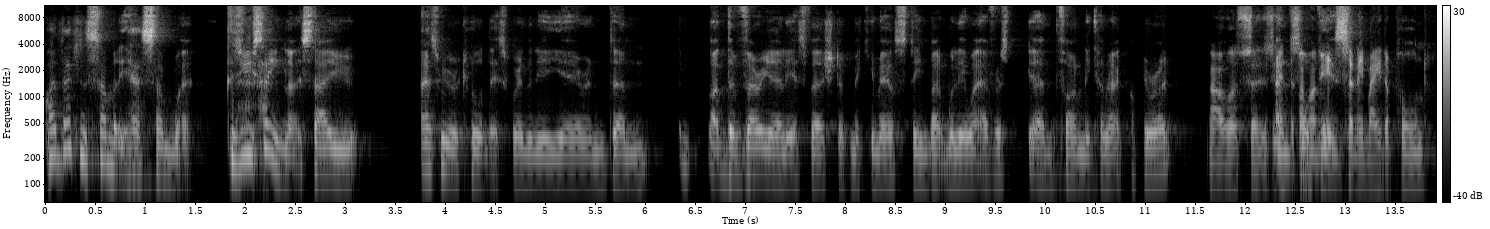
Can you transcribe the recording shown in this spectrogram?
I imagine somebody has somewhere because you've seen like so. As we record this, we're in the new year, and um, like the very earliest version of Mickey Mouse, Steamboat Willie, or whatever, has um, finally come out of copyright. Oh, well, so is And someone obvious- instantly made a porn.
